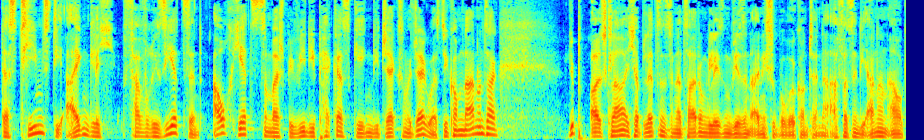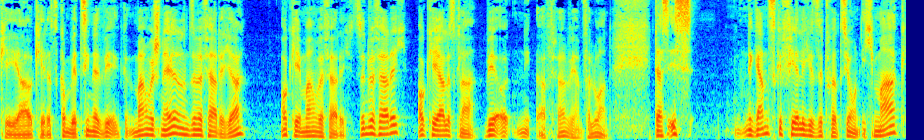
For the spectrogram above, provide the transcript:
dass Teams, die eigentlich favorisiert sind, auch jetzt zum Beispiel wie die Packers gegen die Jacksonville Jaguars, die kommen da an und sagen, Jupp, alles klar. Ich habe letztens in der Zeitung gelesen, wir sind eigentlich Super Bowl Contender. Ach, was sind die anderen? Ah, okay, ja, okay, das kommen wir ziehen, wir, machen wir schnell und dann sind wir fertig, ja? Okay, machen wir fertig. Sind wir fertig? Okay, alles klar. Wir, nee, wir haben verloren. Das ist eine ganz gefährliche Situation. Ich mag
